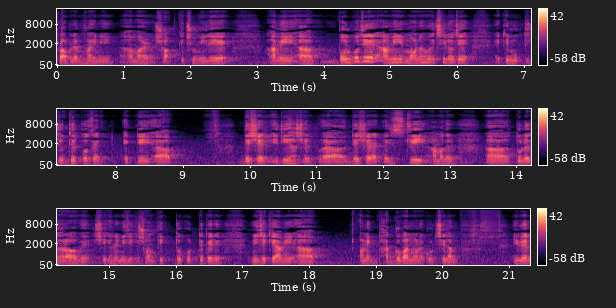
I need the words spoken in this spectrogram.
প্রবলেম হয়নি। আমার সব কিছু মিলিয়ে আমি বলব যে আমি, মনে হয়েছিল যে একটি মুক্তিযুদ্ধের প্রজেক্ট একটি দেশের ইতিহাসের দেশের একটা হিস্ট্রি আমাদের তুলে ধরা হবে। সেখানে নিজেকে সম্পৃক্ত করতে পেরে নিজেকে আমি অনেক ভাগ্যবান মনে করছিলাম। ইভেন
